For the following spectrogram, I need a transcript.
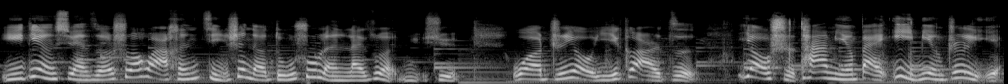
一定选择说话很谨慎的读书人来做女婿。我只有一个儿子，要使他明白一命之理。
